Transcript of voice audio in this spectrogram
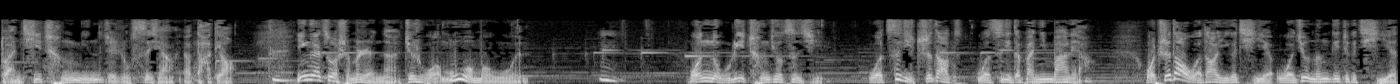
短期成名的这种思想要打掉。嗯，应该做什么人呢？就是我默默无闻，嗯我努力成就自己，我自己知道我自己的半斤八两，我知道我到一个企业，我就能给这个企业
